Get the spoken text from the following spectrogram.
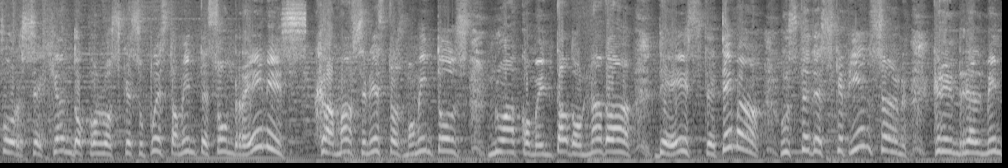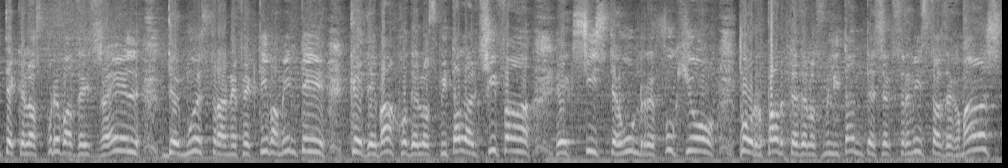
forcejeando con los que supuestamente son rehenes. Jamás en estos momentos no ha comentado nada de este tema. ¿Ustedes qué piensan? ¿Creen realmente que las pruebas de Israel demuestran efectivamente que debajo del hospital Al-Shifa existe un refugio por parte de los militantes extremistas de Hamas?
